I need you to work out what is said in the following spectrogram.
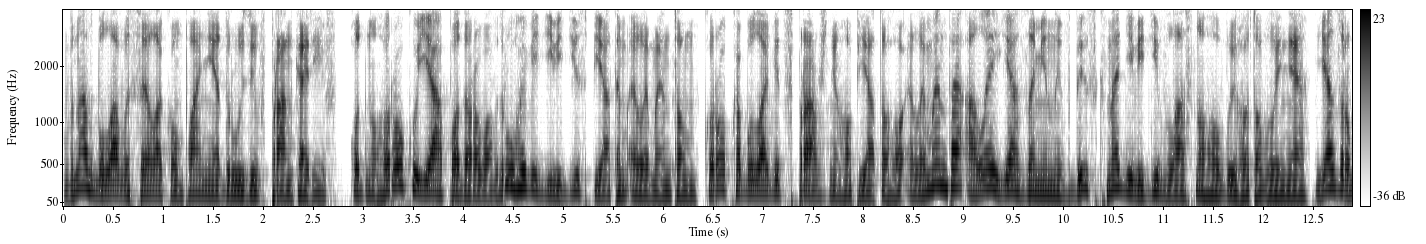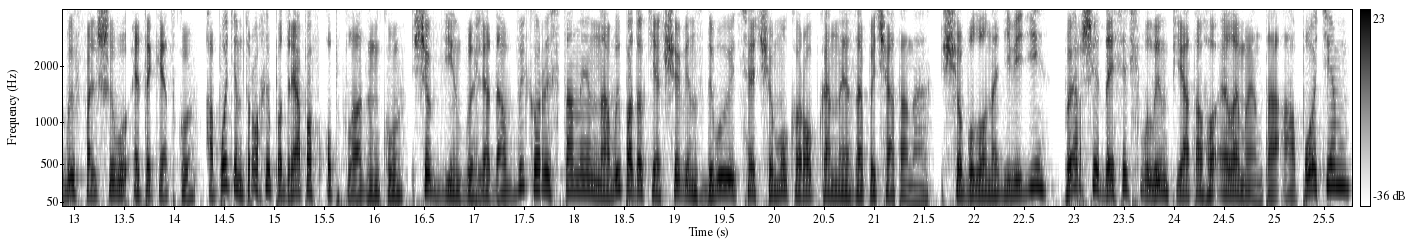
В нас була весела компанія друзів-пранкарів. Одного року я подарував другові DVD з п'ятим елементом. Коробка була від справжнього п'ятого елемента, але я замінив диск на DVD власного виготовлення. Я зробив фальшиву етикетку, а потім трохи подряпав обкладинку, щоб він виглядав використаним на випадок, якщо він здивується, чому коробка не запечатана. Що було на DVD? Перші 10 хвилин п'ятого елемента, а потім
